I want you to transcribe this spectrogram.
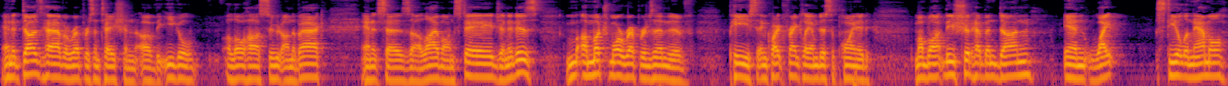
and it does have a representation of the Eagle Aloha suit on the back, and it says uh, live on stage, and it is a much more representative piece. And quite frankly, I'm disappointed. Mont Blanc, these should have been done in white steel enamel,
